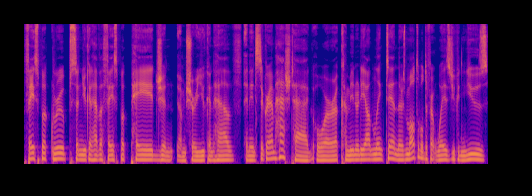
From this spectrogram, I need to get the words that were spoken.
Facebook groups and you can have a Facebook page, and I'm sure you can have an Instagram hashtag or a community on LinkedIn. There's multiple different ways you can use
